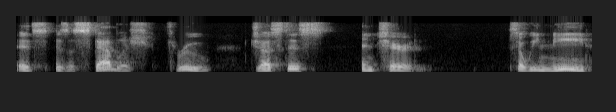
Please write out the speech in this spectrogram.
it's is established through justice and charity. So we need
